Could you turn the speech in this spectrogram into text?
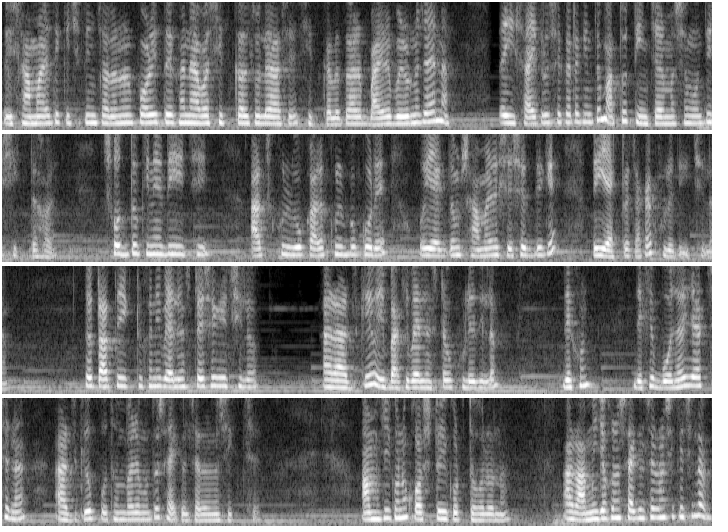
তো এই সামারিতে কিছুদিন চালানোর পরেই তো এখানে আবার শীতকাল চলে আসে। শীতকালে তো আর বাইরে বেরোনো যায় না। তাই এই সাইকেল শেখাটা কিন্তু মাত্র তিন চার মাসের মধ্যেই শিখতে হয়। সদ্য কিনে দিয়েছি, আজ খুলবো, কাল খুলবো করে ওই একদম সামারের শেষের দিকে ওই একটা চাকা খুলে দিয়েছিলাম। তো তাতে একটুখানি ব্যালেন্সটা এসে গেছিল আর আজকে ওই বাকি ব্যালেন্সটাও খুলে দিলাম। দেখুন, দেখে বোঝাই যাচ্ছে না আজকেও প্রথমবারের মতো সাইকেল চালানো শিখছে। আমাকে কোনো কষ্টই করতে হলো না। আর আমি যখন সাইকেল চালানো শিখেছিলাম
